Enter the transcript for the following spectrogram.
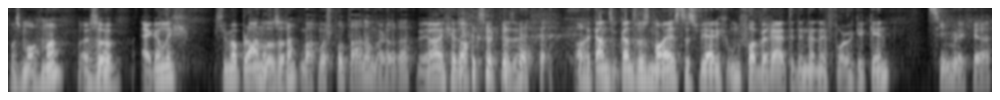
was machen wir? Also eigentlich sind wir planlos, oder? Machen wir spontan einmal, oder? Ja, ich hätte auch gesagt. Also auch ganz, ganz was Neues, dass wir eigentlich unvorbereitet in eine Folge gehen. Ziemlich, ja.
